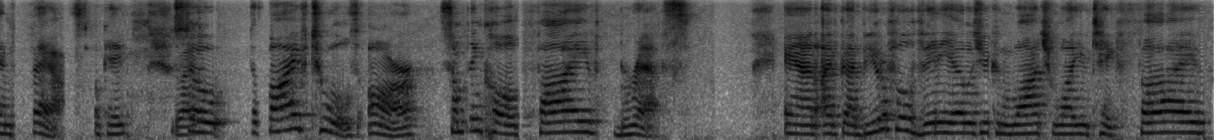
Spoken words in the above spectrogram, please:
and fast. Okay, so the five tools are something called five breaths. And I've got beautiful videos you can watch while you take five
